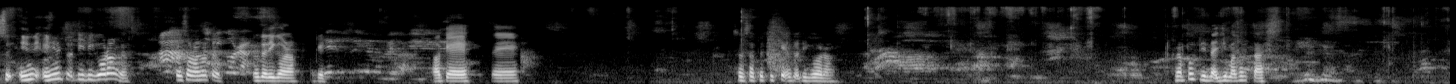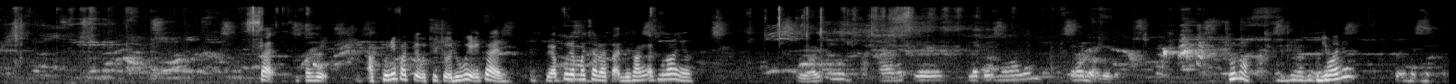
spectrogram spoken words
So, ini ini untuk tiga orang ke? Ah, So, seorang satu? tiga orang. Untuk tiga orang. Okey. Okey, say. So satu tiket untuk tiga orang. Kenapa dia nak jimat kertas? Sat balik. Aku ni patut cucuk duit kan? Tapi aku dah macam dah tak ada sangat sebenarnya. Oh, hari tu masa lepas malam banyak duit. Tu lah. Pergi mana?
